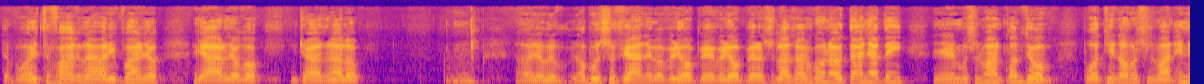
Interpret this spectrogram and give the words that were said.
ته پوءِ اتفاق سان وري پنهنجو يار جيڪو ڇا نالو جيڪو ابو سفيان جيڪو وڙهيو پيو وڙهيو پيو رسولا صاحب ڪونه هتي اڃا تائين مسلمان ڪونه ٿيو پوءِ ٿيندو مسلمان. ان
